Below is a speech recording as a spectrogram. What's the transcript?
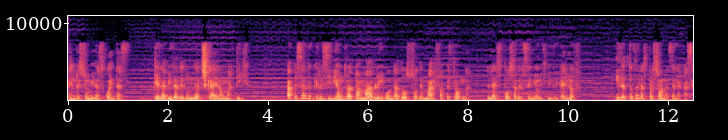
En resumidas cuentas, que la vida de Dunechka era un martirio. A pesar de que recibía un trato amable y bondadoso de Marfa Petrovna, la esposa del señor Svidrigailov, y de todas las personas de la casa.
